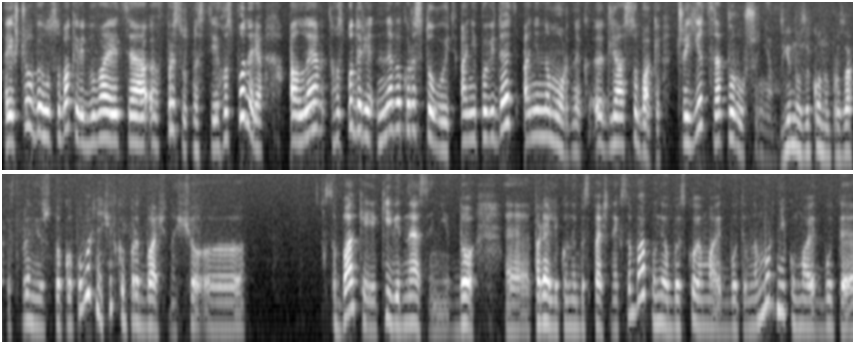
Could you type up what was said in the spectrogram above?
А якщо вигул собаки відбувається е, в присутності господаря, але господарі не використовують ані повідець, ані намордник е, для собаки, чи є це порушенням? Згідно закону про захист тварин від жорстокого поводження, чітко передбачено, що е, собаки, які віднесені до е, переліку небезпечних собак, вони обов'язково мають бути в наморднику, мають бути е,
